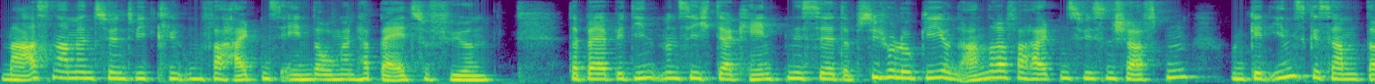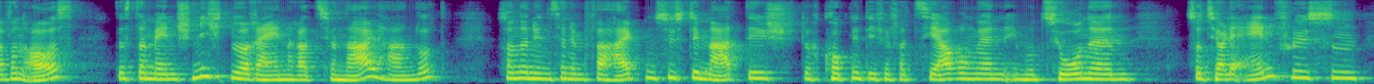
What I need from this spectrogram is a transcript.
Maßnahmen zu entwickeln, um Verhaltensänderungen herbeizuführen. Dabei bedient man sich der Erkenntnisse der Psychologie und anderer Verhaltenswissenschaften und geht insgesamt davon aus, dass der Mensch nicht nur rein rational handelt, sondern in seinem Verhalten systematisch durch kognitive Verzerrungen, Emotionen, soziale Einflüssen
